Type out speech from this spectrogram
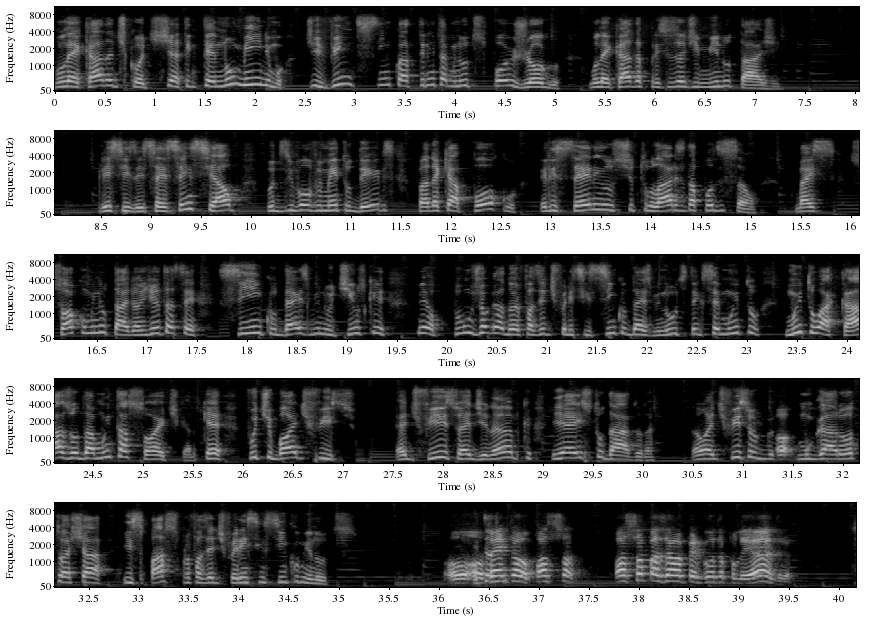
molecada de Cotia tem que ter no mínimo de 25 a 30 minutos por jogo. Molecada precisa de minutagem. Precisa, isso é essencial para o desenvolvimento deles, para daqui a pouco eles serem os titulares da posição. Mas só com minutagem. Não adianta ser 5, 10 minutinhos, que, meu, para um jogador fazer diferença em 5, 10 minutos, tem que ser muito, muito acaso ou dar muita sorte, cara. Porque futebol é difícil. É difícil, é dinâmico e é estudado, né? Então é difícil oh. um garoto achar espaço para fazer diferença em 5 minutos. Ô, então... Beto, posso só, posso só fazer uma pergunta pro Leandro?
